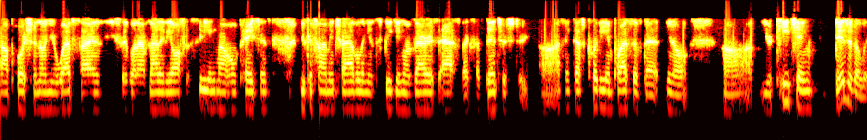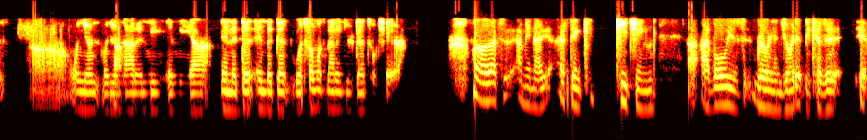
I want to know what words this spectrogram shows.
uh, portion on your website, and you said when I'm not in the office seeing my own patients, you can find me traveling and speaking on various aspects of dentistry. Uh, I think that's pretty impressive that you know uh, you're teaching digitally uh, when you're when you're not in the in the uh, in the in the dent when someone's not in your dental chair. Well, that's I mean I I think teaching I've always really enjoyed it because it it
